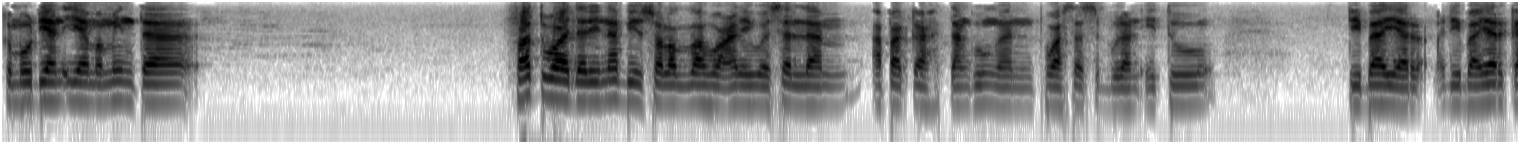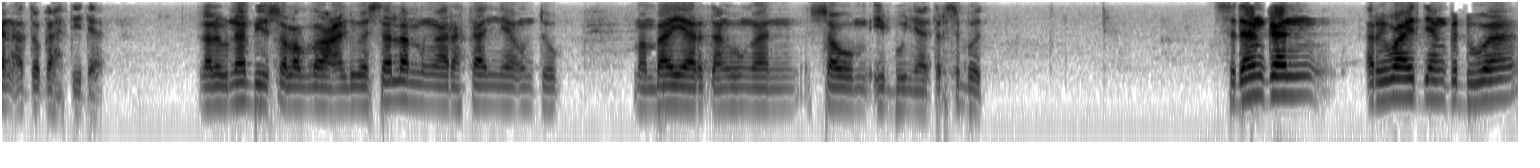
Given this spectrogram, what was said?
Kemudian ia meminta fatwa dari Nabi Shallallahu Alaihi Wasallam apakah tanggungan puasa sebulan itu dibayar dibayarkan ataukah tidak. Lalu Nabi Shallallahu Alaihi Wasallam mengarahkannya untuk membayar tanggungan saum ibunya tersebut. Sedangkan riwayat yang kedua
